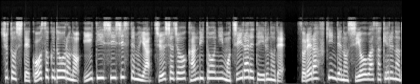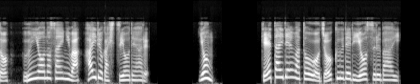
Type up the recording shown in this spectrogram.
主として高速道路の ETC システムや駐車場管理等に用いられているのでそれら付近での使用は避けるなど運用の際には配慮が必要である。4携帯電話等を上空で利用する場合。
